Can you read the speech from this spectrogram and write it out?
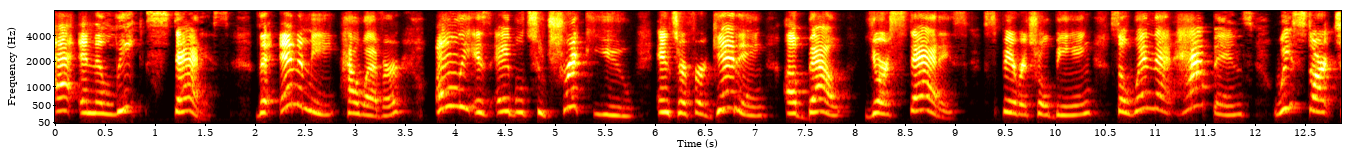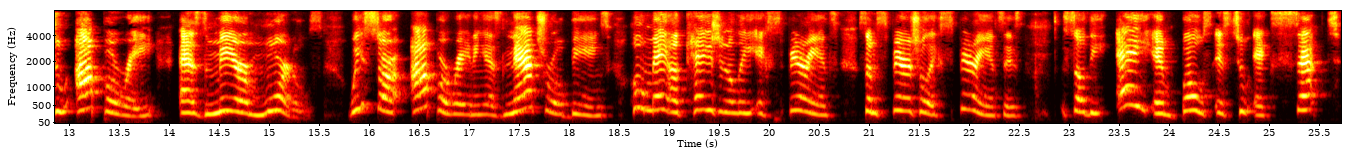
at an elite status. The enemy, however, only is able to trick you into forgetting about your status, spiritual being. So when that happens, we start to operate as mere mortals. We start operating as natural beings who may occasionally experience some spiritual experiences. So the A in boast is to accept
